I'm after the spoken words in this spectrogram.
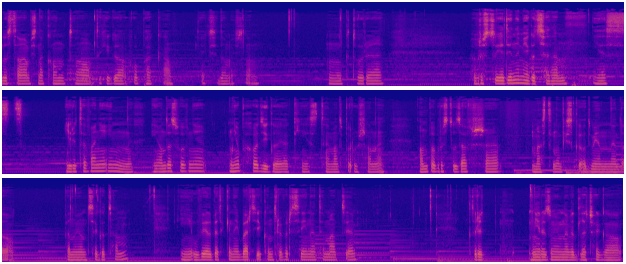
dostałam się na konto takiego chłopaka, jak się domyślam, mm, który po prostu jedynym jego celem jest irytowanie innych i on dosłownie nie obchodzi go, jaki jest temat poruszany. On po prostu zawsze ma stanowisko odmienne do panującego tam i uwielbia takie najbardziej kontrowersyjne tematy, które nie rozumiem nawet dlaczego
